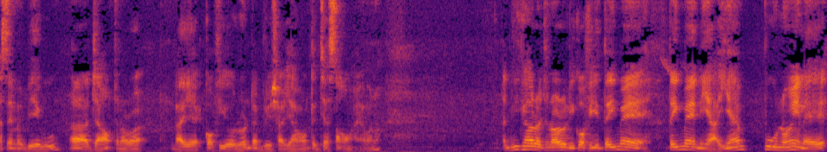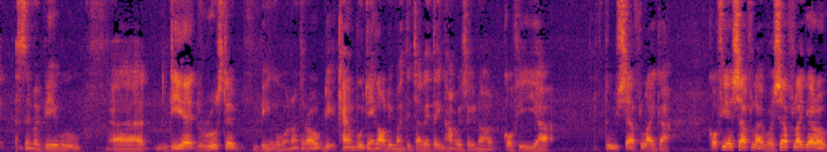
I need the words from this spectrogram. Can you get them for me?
အဆင်မပြေဘူးအဲဒါကြောင့်ကျွန်တော်တို့ကဒါရဲ့ coffee ကို room temperature ရအောင်တစ်ချက်စောင့်ရတယ်ပေါ့နော် အဓိကတော့ကျွန်တော်တို့ဒီ coffee သိမ်းမဲ့သိမ်းမဲ့နေရာအရန်ပူလွန်းရင်လည်းအဆင်မပြေဘူးအာဒီရဲ့ roasted bean ကိုပေါ့နော်ကျွန်တော်တို့ဒီအခန်းပူချိန်လောက်ဒီမှာတခြားလေးသိမ်းထားမယ်ဆိုရင်တော့ coffee ကသူ chef like က coffee ရဲ့ chef like ပေါ့ chef like ကတော့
